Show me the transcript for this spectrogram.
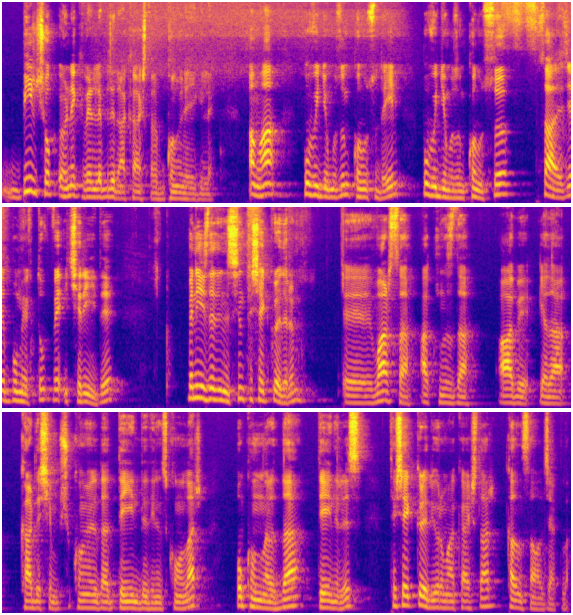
birçok örnek verilebilir arkadaşlar bu konuyla ilgili. Ama bu videomuzun konusu değil. Bu videomuzun konusu sadece bu mektup ve içeriğiydi. Beni izlediğiniz için teşekkür ederim. Ee, varsa aklınızda abi ya da kardeşim şu konuya da değin dediğiniz konular o konulara da değiniriz. Teşekkür ediyorum arkadaşlar. Kalın sağlıcakla.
